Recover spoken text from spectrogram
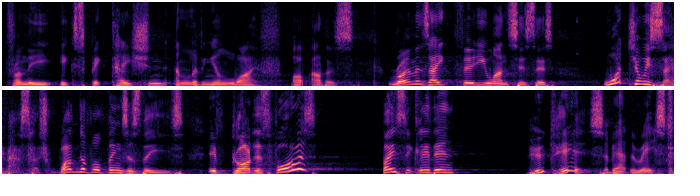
from the expectation and living your life of others. Romans 8:31 says this, what shall we say about such wonderful things as these? If God is for us, basically, then who cares about the rest?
